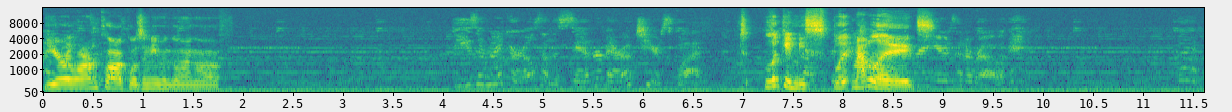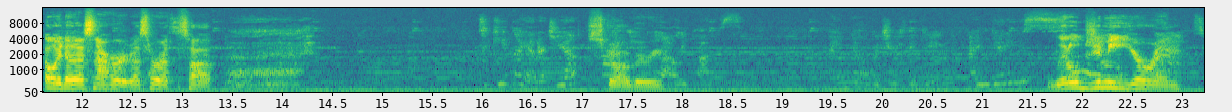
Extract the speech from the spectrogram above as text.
Your alarm clock wasn't even going off. These are my girls on the San Romero cheer squad. Look at me split my legs. Three years in a row. Oh wait, no, that's not her. That's her at the top. So Little Jimmy urine. fat,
